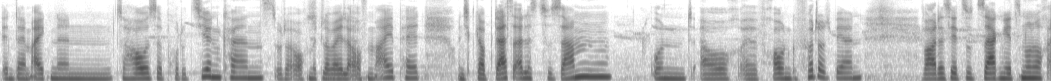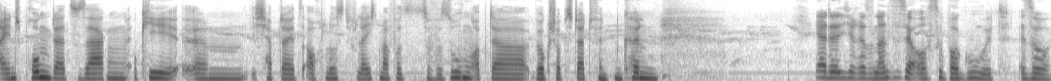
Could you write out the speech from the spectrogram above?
in deinem eigenen Zuhause produzieren kannst oder auch mittlerweile auf dem iPad. Und ich glaube, das alles zusammen und auch äh, Frauen gefördert werden, war das jetzt sozusagen jetzt nur noch ein Sprung, da zu sagen, okay, ähm, ich habe da jetzt auch Lust, vielleicht mal zu versuchen, ob da Workshops stattfinden können. Ja, die Resonanz ist ja auch super gut. Also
